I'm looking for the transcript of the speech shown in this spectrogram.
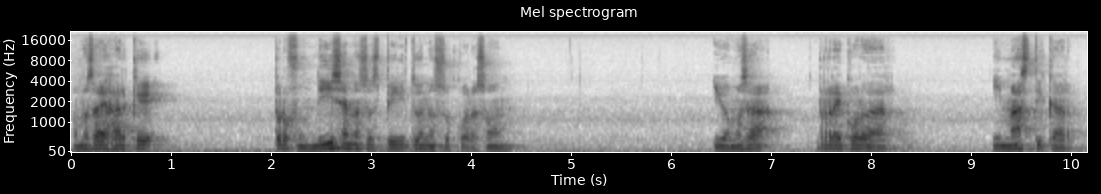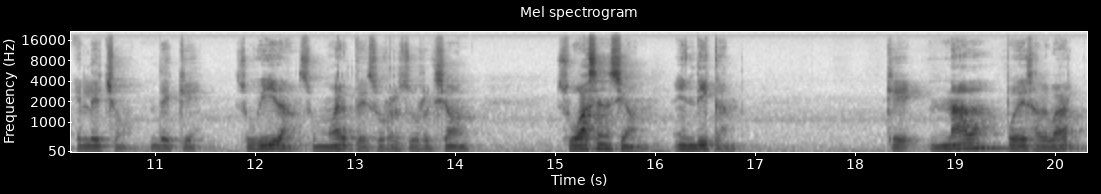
Vamos a dejar que profundice en nuestro espíritu, en nuestro corazón. Y vamos a recordar y masticar el hecho de que su vida, su muerte, su resurrección, su ascensión indican que nada puede salvar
